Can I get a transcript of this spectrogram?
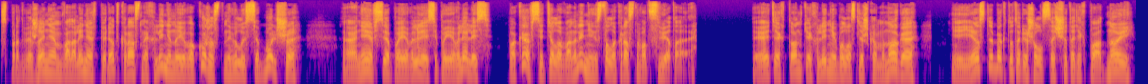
С продвижением Ван Линя вперед красных линий на его коже становилось все больше, они все появлялись и появлялись, пока все тело Ван Линя не стало красного цвета. Этих тонких линий было слишком много, и если бы кто-то решил сосчитать их по одной,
